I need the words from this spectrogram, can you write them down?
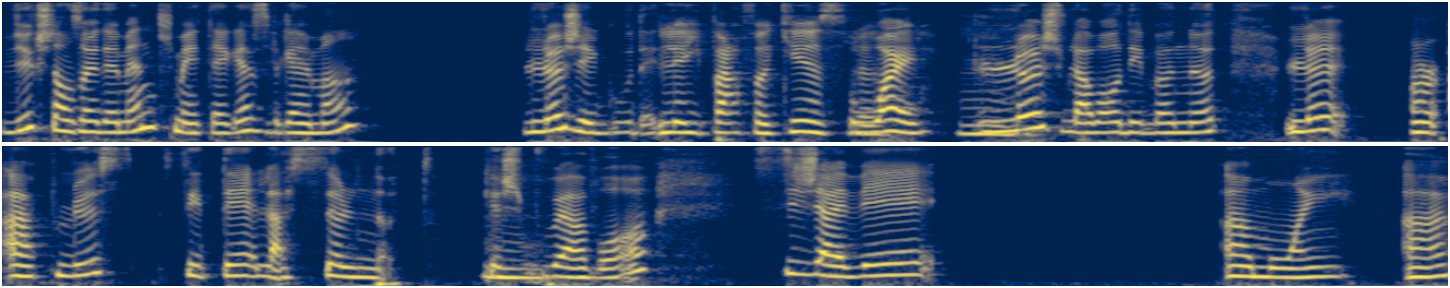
vu que je suis dans un domaine qui m'intéresse vraiment, là, j'ai le goût d'être Le hyper focus. Là. Ouais, Mm. là, je voulais avoir des bonnes notes. Là, un A, c'était la seule note que je Mm. pouvais avoir. Si j'avais A-, A,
